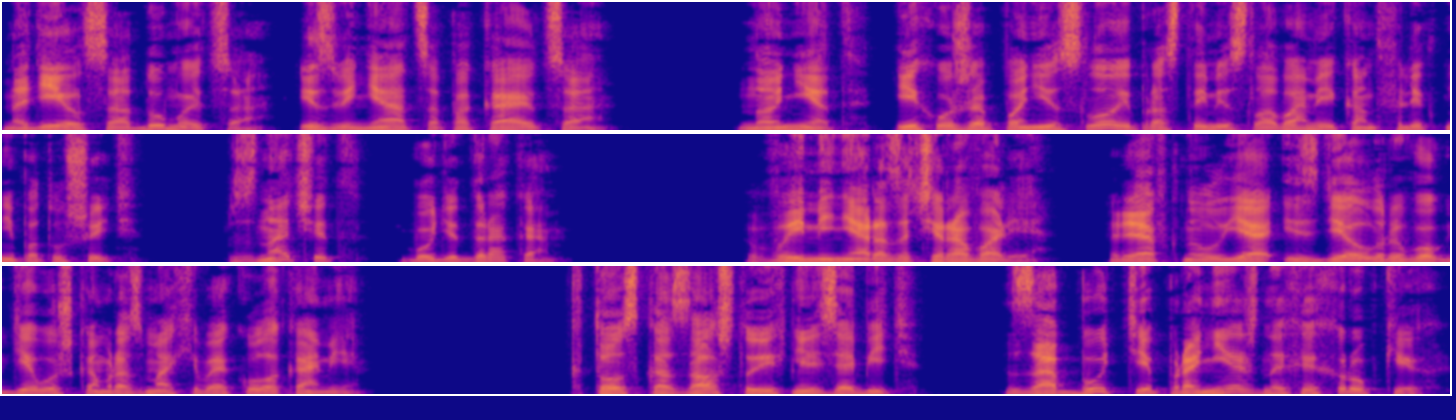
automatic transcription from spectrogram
Надеялся одумаются, извиняться, покаются. Но нет, их уже понесло, и простыми словами конфликт не потушить. Значит, будет драка. «Вы меня разочаровали!» — рявкнул я и сделал рывок девушкам, размахивая кулаками. «Кто сказал, что их нельзя бить? Забудьте про нежных и хрупких.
